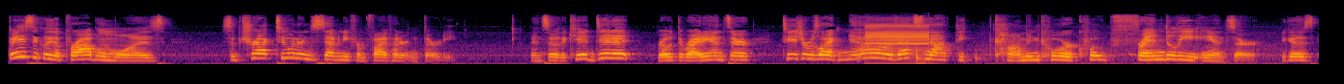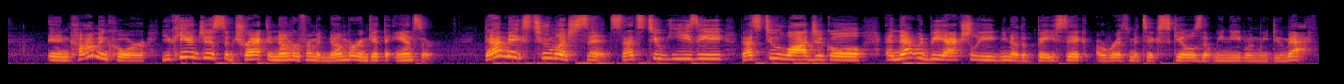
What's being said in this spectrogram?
Basically, the problem was subtract 270 from 530. And so the kid did it, wrote the right answer, Teacher was like, no, that's not the Common Core, quote, friendly answer. Because in Common Core, you can't just subtract a number from a number and get the answer. That makes too much sense. That's too easy. That's too logical. And that would be actually, you know, the basic arithmetic skills that we need when we do math.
